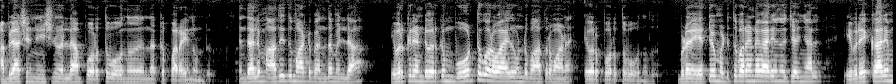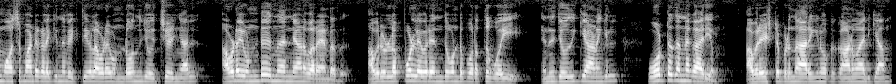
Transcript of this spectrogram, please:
അഭിലാഷനും നിഷിനും എല്ലാം പുറത്തു പോകുന്നത് എന്നൊക്കെ പറയുന്നുണ്ട്. എന്തായാലും അത് ഇതുമായിട്ട് ബന്ധമില്ല. ഇവർക്ക് രണ്ടുപേർക്കും വോട്ട് കുറവായതുകൊണ്ട് മാത്രമാണ് ഇവർ പുറത്തു പോകുന്നത്. ഇവിടെ ഏറ്റവും എടുത്തു പറയേണ്ട കാര്യം എന്ന് വെച്ച് കഴിഞ്ഞാൽ ഇവരെക്കാളും മോശമായിട്ട് കളിക്കുന്ന വ്യക്തികൾ അവിടെ ഉണ്ടോ എന്ന് ചോദിച്ചു കഴിഞ്ഞാൽ അവിടെ ഉണ്ട് എന്ന് തന്നെയാണ് പറയേണ്ടത്. അവരുള്ളപ്പോൾ ഇവരെന്തുകൊണ്ട് പുറത്തു പോയി എന്ന് ചോദിക്കുകയാണെങ്കിൽ വോട്ട് തന്നെ കാര്യം. അവരെ ഇഷ്ടപ്പെടുന്ന ആരെങ്കിലുമൊക്കെ കാണുമായിരിക്കാം.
